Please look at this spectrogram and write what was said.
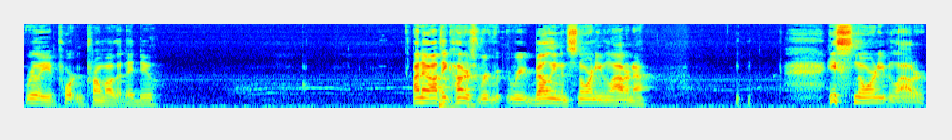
really important promo that they do. I know. I think Hunter's re- rebelling and snoring even louder now. He's snoring even louder.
